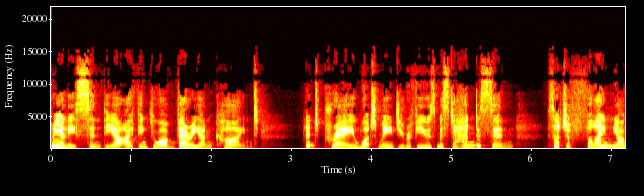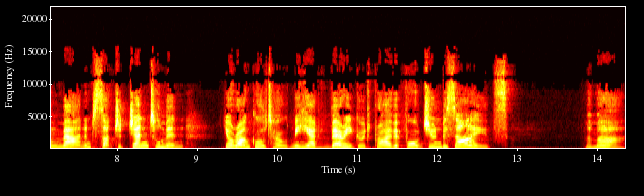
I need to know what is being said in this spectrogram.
Really, Cynthia, I think you are very unkind. And pray, what made you refuse Mr. Henderson? Such a fine young man, and such a gentleman! Your uncle told me he had very good private fortune besides. Mamma,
